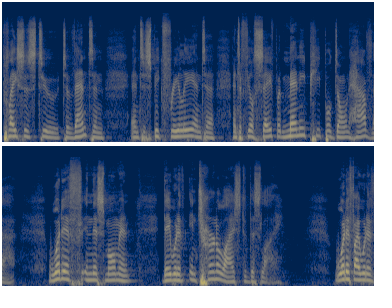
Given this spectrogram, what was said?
places to, to vent and, and to speak freely and to, and to feel safe, but many people don't have that. What if in this moment they would have internalized this lie? What if I would have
